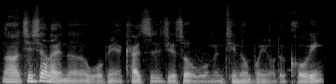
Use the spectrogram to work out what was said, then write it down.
那接下来呢，我们也开始接受我们听众朋友的 call in。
